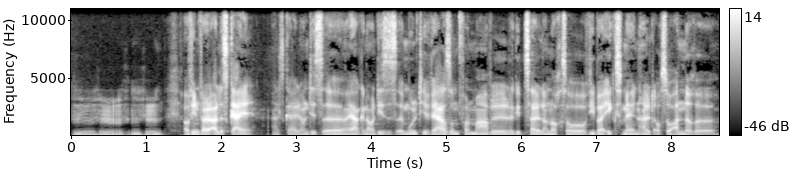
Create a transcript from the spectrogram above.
Mhm, mhm. Auf jeden Fall alles geil. Alles geil. Und dieses, äh, ja genau, dieses äh, Multiversum von Marvel, da gibt's halt auch noch so, wie bei X-Men, halt auch so andere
